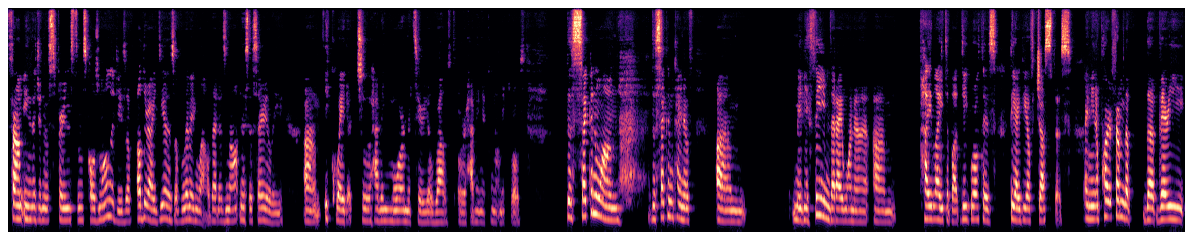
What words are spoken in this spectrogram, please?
from indigenous, for instance, cosmologies of other ideas of living well that is not necessarily um, equated to having more material wealth or having economic growth. The second one, the second kind of um, maybe theme that I want to um, highlight about degrowth is the idea of justice. I mean, apart from the the very,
